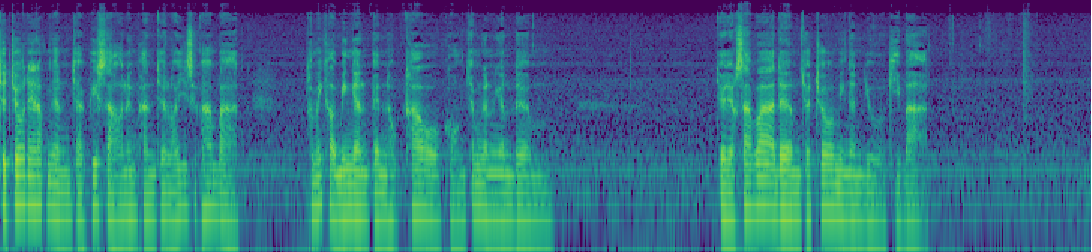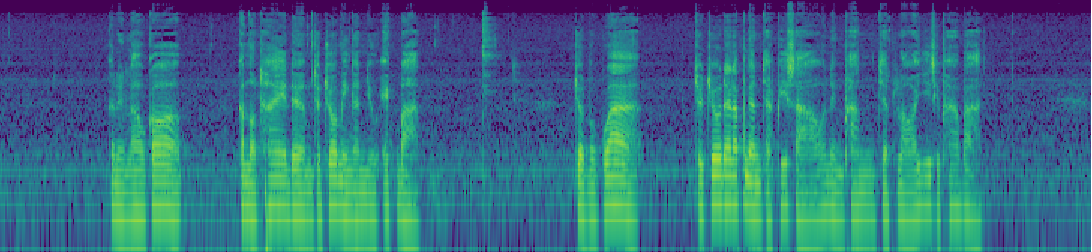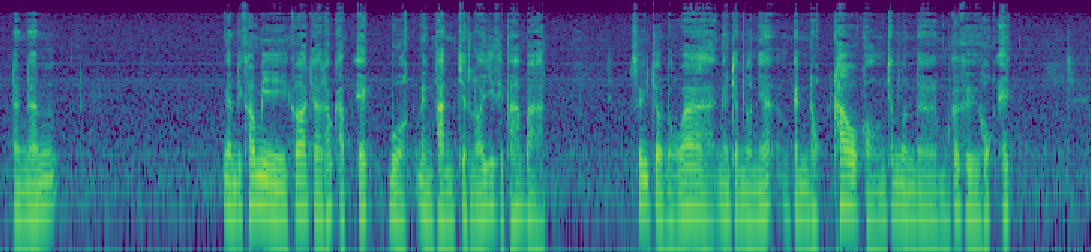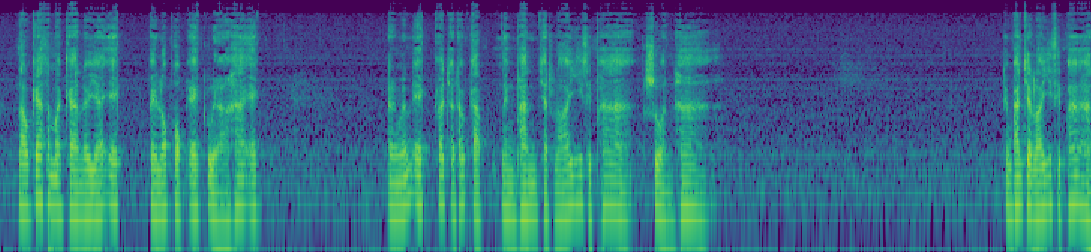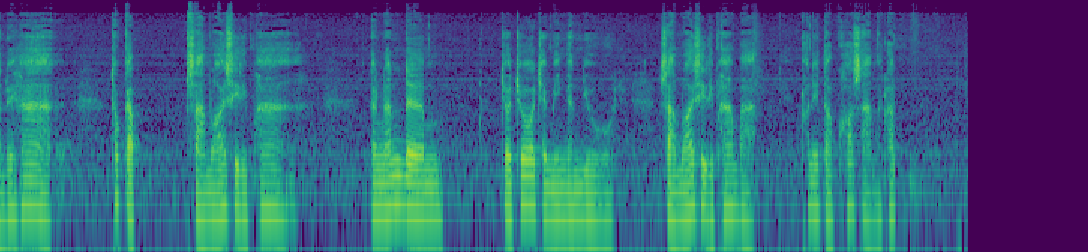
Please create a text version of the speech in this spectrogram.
โจโจ้ได้รับเงินจากพี่สาว 1,725 บาททำให้เขามีเงินเป็น 6 เท่าของจำนวนเงินเดิมโจอยากทราบว่าเดิมโจโจ้มีเงินอยู่กี่บาทก่อนอื่นเราก็กำหนดให้เดิมโจโจ้มีเงินอยู่ x บาท โจทย์บอกว่าโจโจ้ได้รับเงินจากพี่สาว 1,725 บาท ดังนั้น เงินที่เขามีก็จะเท่ากับ x บวก 1,725 บาท ซึ่งโจทย์บอกว่าเงินจำนวนนี้เป็น 6 เท่าของจำนวนเดิมก็คือ 6x เราแก้สมการระยะ x ไปลบ 6x เหลือ 5x ดังนั้น x ก็จะเท่ากับ 1,725 ส่วน 5 1,725 หารด้วย 5 เท่ากับ 345 ดังนั้นเดิมโจโจ้จะมีเงินอยู่ 345 บาท ข้อนี้ตอบข้อ 3 นะครับ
